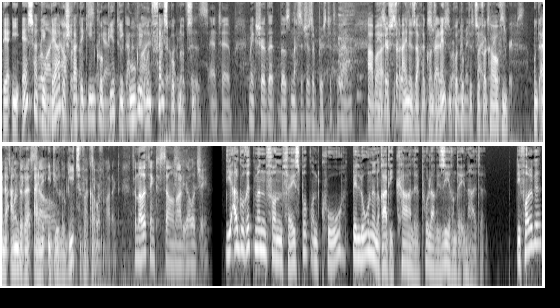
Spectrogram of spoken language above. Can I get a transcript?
Der IS hat die Werbestrategien kopiert, die Google und Facebook nutzen. Aber es ist eine Sache, Konsumentenprodukte zu verkaufen und eine andere eine Ideologie zu verkaufen. Die Algorithmen von Facebook und Co belohnen radikale, polarisierende Inhalte. Die Folge?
